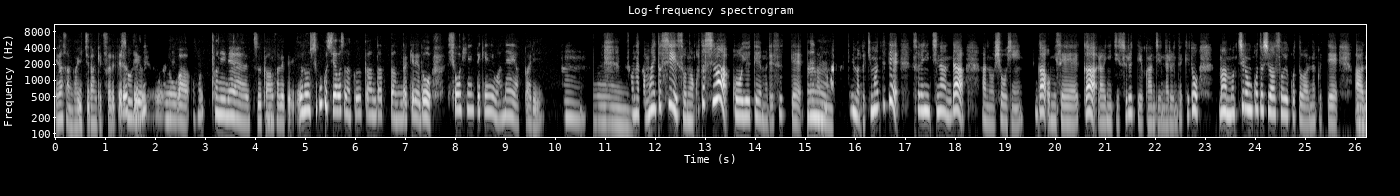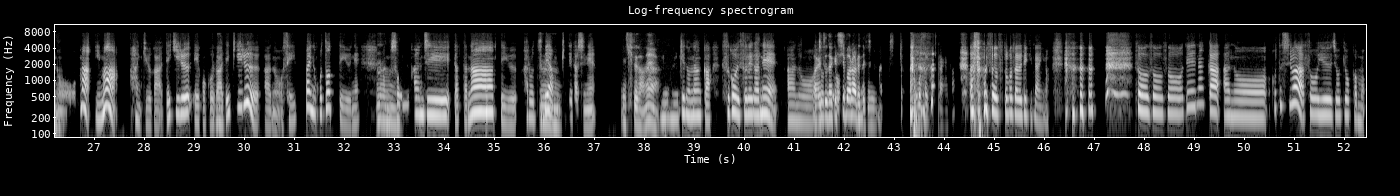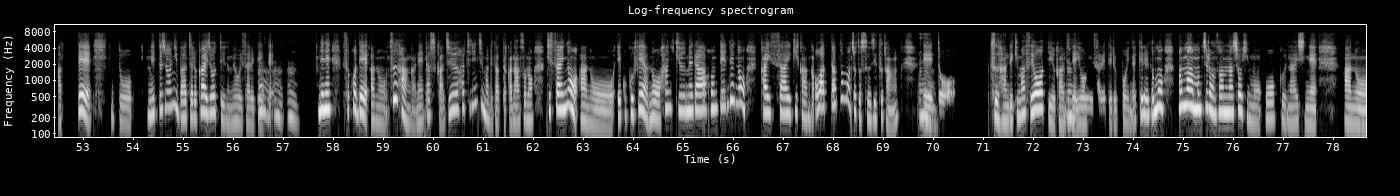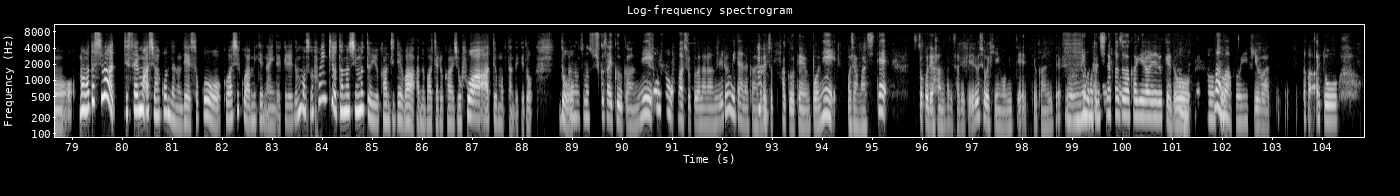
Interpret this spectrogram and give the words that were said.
皆さんが一致団結されてるっていうのが本当にね痛感されて、うんすごく幸せな空間だったんだけれど商品的にはねやっぱり。うん。うんそう、なんか毎年、その、今年はこういうテーマですって、うんあのテーマが決まってて、それにちなんだ、あの、商品が、お店が来日するっていう感じになるんだけど、まあもちろん今年はそういうことはなくて、あの、まあ今、阪急ができる、英国ができる、あの、精一杯のことっていうね、あの、そういう感じだったなーっていう、ハローズベアも来てたしね。来てたね。うん、けどなんか、すごいそれがね、あの、あいつだけちょっと縛られてきた飛ばされてきたんやな。あ、そうそう、飛ばされてきたんよ。そうそうそう。で、なんか、あのー今年はそういう状況下もあって、えっと、ネット上にバーチャル会場っていうのも用意されていて、うんうんうんでね、そこで、あの、通販がね、確か18日までだったかな、その、実際の、あの、英国フェアの阪急梅田本店での開催期間が終わった後も、ちょっと数日間、うん。えっ、と、通販できますよっていう感じで用意されてるっぽいんだけれども、まあまあもちろんそんな商品も多くないしね、あの、まあ私は実際も足を運んだので、そこを詳しくは見てないんだけれども、その雰囲気を楽しむという感じでは、あのバーチャル会場、ふわーって思ったんだけど、どう？あのその祝祭空間に、そうそう。まあ、ショップが並んでいるみたいな感じうん。でちょっと各店舗にお邪魔して、そこで販売されている商品を見てっていう感じで、もうね、本当に品数は限られるけど、そうまあまあ雰囲気はだからえっと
